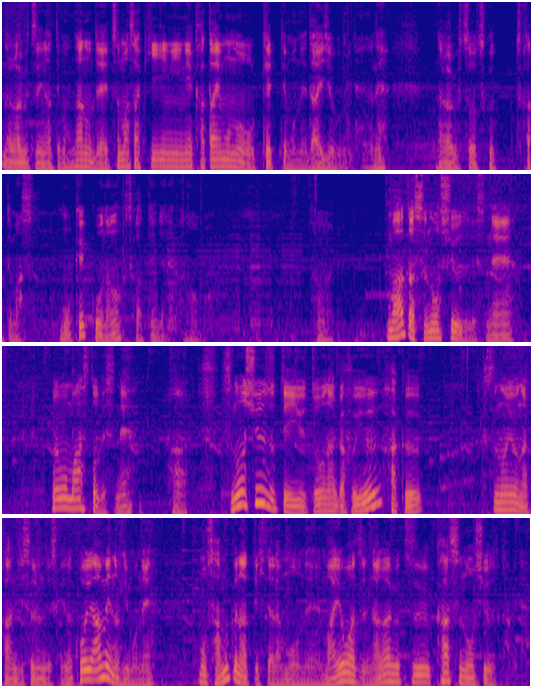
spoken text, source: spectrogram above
長靴になってます。なのでつま先にね硬いものを蹴ってもね大丈夫みたいなね長靴をつく使ってます。もう結構長く使ってんじゃないかな。はい。まああとはスノーシューズですね。これもマストですね。はい。スノーシューズっていうとなんか冬履く靴のような感じするんですけどこういう雨の日もねもう寒くなってきたらもうね迷わず長靴かスノーシューズかみたいな。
